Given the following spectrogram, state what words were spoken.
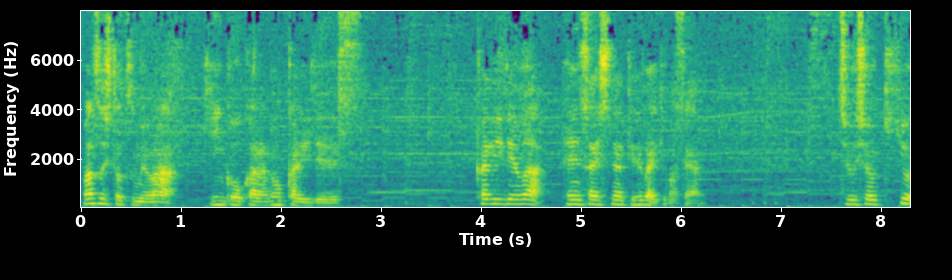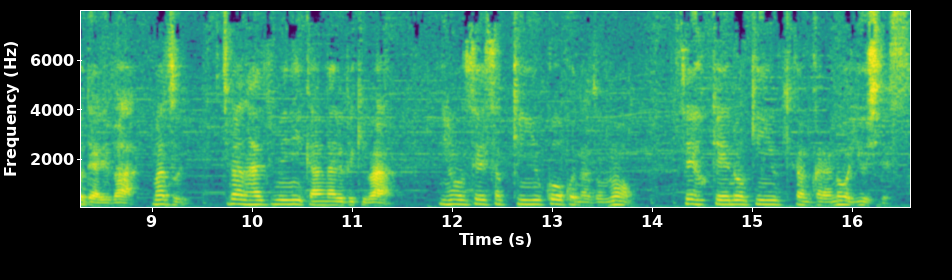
まず1つ目は銀行からの借り入れです。借り入れは返済しなければいけません。中小企業であればまず一番初めに考えるべきは日本政策金融公庫などの政府系の金融機関からの融資です。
